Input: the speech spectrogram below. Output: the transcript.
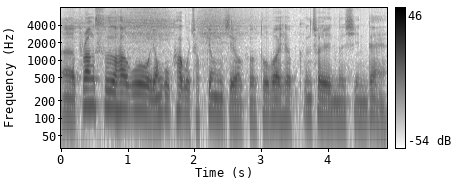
어, 프랑스하고 영국하고 접경 지역 그 도바협 근처에 있는 시인데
